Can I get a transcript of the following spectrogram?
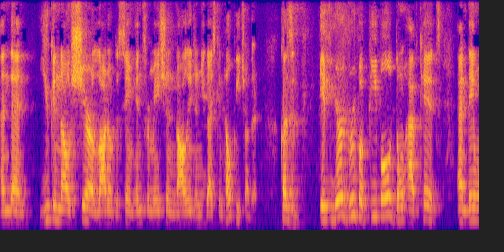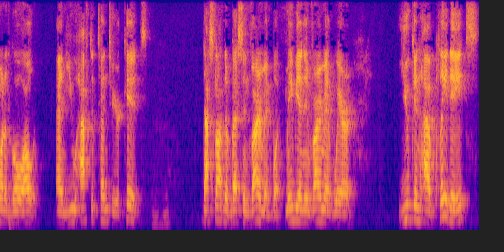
and then you can now share a lot of the same information knowledge and you guys can help each other because if your group of people don't have kids and they want to go out and you have to tend to your kids Mhm. that's not the best environment, but maybe an environment where you can have play dates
